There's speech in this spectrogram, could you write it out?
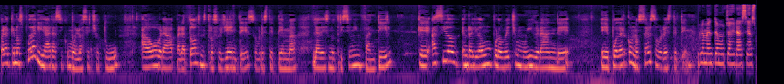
para que nos pueda guiar así como lo has hecho tú ahora para todos nuestros oyentes sobre este tema, la desnutrición infantil, que ha sido en realidad un provecho muy grande eh, poder conocer sobre este tema. Simplemente muchas gracias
